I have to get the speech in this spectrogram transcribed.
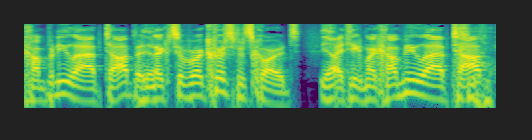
company laptop and Yep. like so for Christmas cards, Yep. I take my company laptop.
